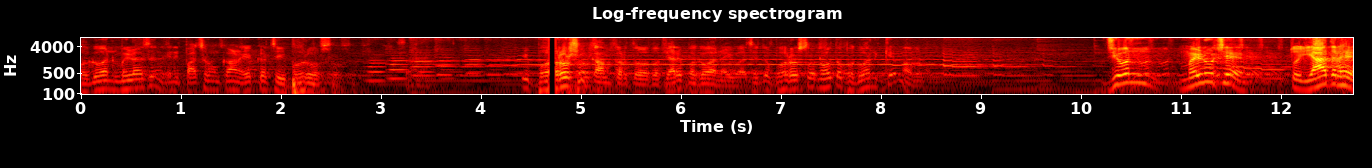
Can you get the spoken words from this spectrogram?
ભગવાન મળ્યા છે ને, એની પાછળનું કારણ એક જ છે ભરોસો. એ ભરોસો કામ કરતો હતો, ત્યારે ભગવાન આવ્યા છે. જો ભરોસો ન તો ભગવાન કેમ આવે જીવન મળ્યું છે, તો યાદ રહે.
